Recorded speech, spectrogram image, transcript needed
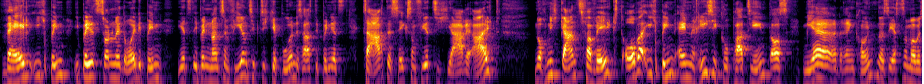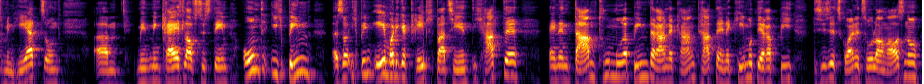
weil ich bin, ich bin jetzt zwar noch nicht alt, ich bin jetzt, ich bin 1974 geboren, das heißt, ich bin jetzt zarte 46 Jahre alt noch nicht ganz verwelkt, aber ich bin ein Risikopatient aus mehreren Gründen. Also erstens einmal was mit Herz und ähm, mit, mit Kreislaufsystem und ich bin, also ich bin ehemaliger Krebspatient. Ich hatte einen Darmtumor, bin daran erkrankt, hatte eine Chemotherapie, das ist jetzt gar nicht so lang aus noch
